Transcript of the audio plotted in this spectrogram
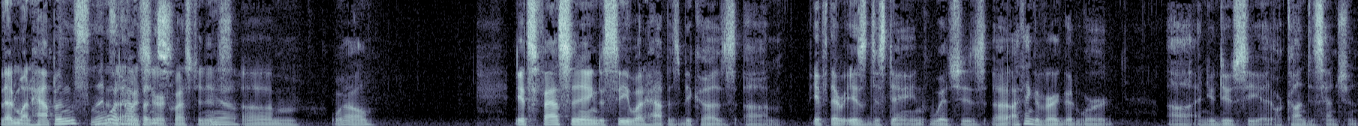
Then what happens? Then is what happens? What your question is? Yeah. Um, well, it's fascinating to see what happens because um, if there is disdain, which is, uh, I think, a very good word, uh, and you do see it, or condescension,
